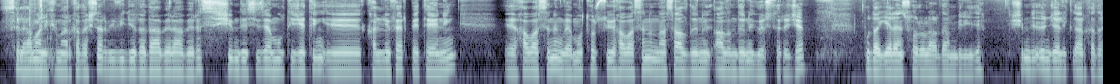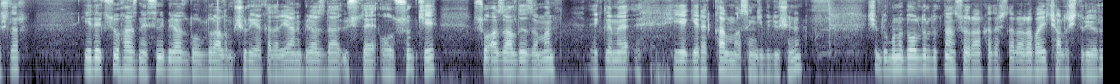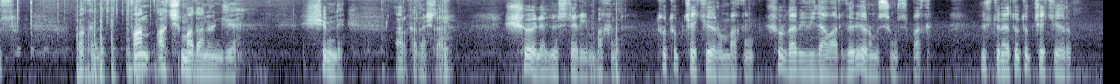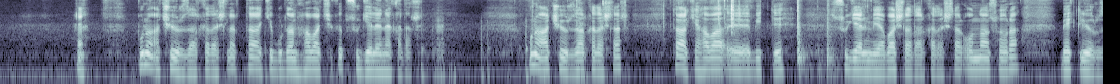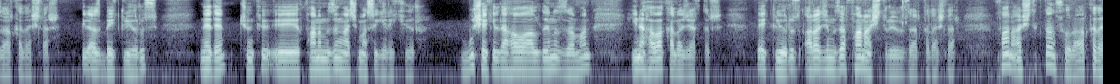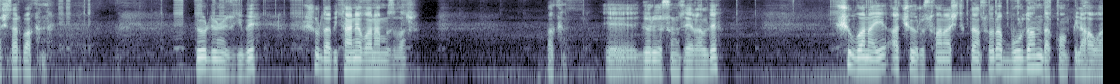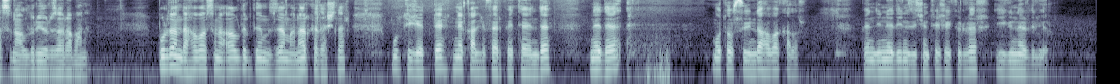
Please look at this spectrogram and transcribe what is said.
Selamünaleyküm arkadaşlar. Bir videoda daha beraberiz. Şimdi size Multijet'in e, kalorifer peteğinin e, havasının ve motor suyu havasının nasıl aldığını, alındığını göstereceğim. Bu da gelen sorulardan biriydi. Şimdi öncelikle arkadaşlar yedek su haznesini biraz dolduralım şuraya kadar. Yani biraz daha üstte olsun ki su azaldığı zaman eklemeye gerek kalmasın gibi düşünün. Şimdi bunu doldurduktan sonra arkadaşlar arabayı çalıştırıyoruz. Bakın fan açmadan önce şimdi arkadaşlar şöyle göstereyim bakın. Tutup çekiyorum bakın. Şurada bir vida var görüyor musunuz? Bak üstüne tutup çekiyorum. Heh. bunu açıyoruz arkadaşlar ta ki buradan hava çıkıp su gelene kadar. Bunu açıyoruz arkadaşlar ta ki hava e, bitti su gelmeye başladı arkadaşlar. Ondan sonra bekliyoruz arkadaşlar. Biraz bekliyoruz neden? Çünkü e, fanımızın açması gerekiyor. Bu şekilde hava aldığınız zaman yine hava kalacaktır. Bekliyoruz. Aracımıza fan açtırıyoruz arkadaşlar. Fan açtıktan sonra arkadaşlar bakın. Gördüğünüz gibi şurada bir tane vanamız var. Bakın. e, görüyorsunuz herhalde. Şu vanayı açıyoruz. Fan açtıktan sonra buradan da komple havasını aldırıyoruz arabanın. Buradan da havasını aldırdığımız zaman arkadaşlar Multijet'te ne kalorifer peteğinde ne de motor suyunda hava kalır. Ben dinlediğiniz için teşekkürler. İyi günler diliyorum.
